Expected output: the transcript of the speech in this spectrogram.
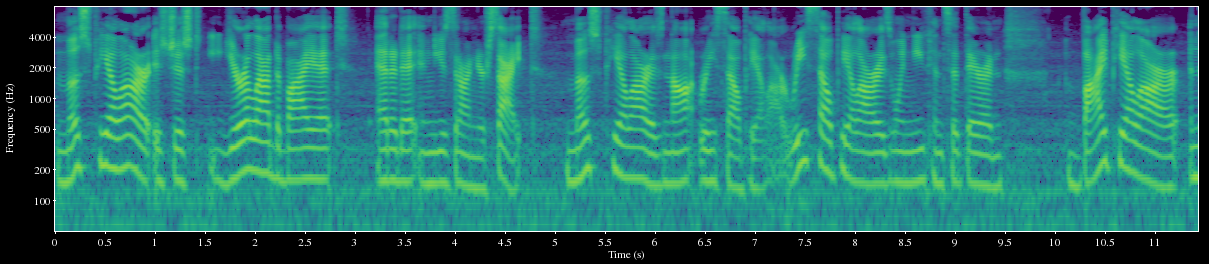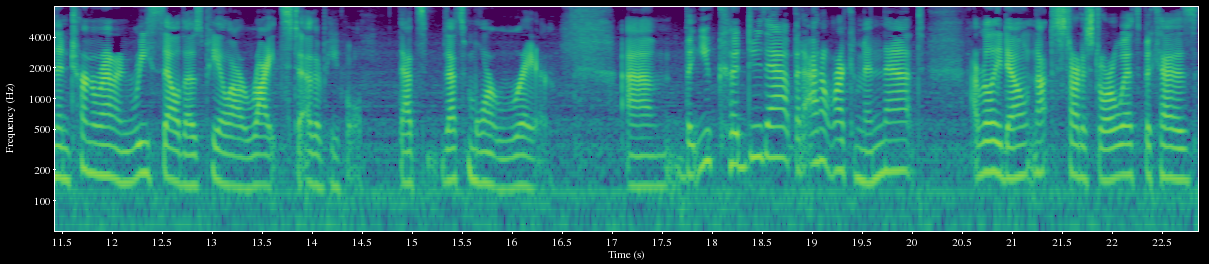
most PLR is just you're allowed to buy it edit it, and use it on your site. Most PLR is not resell PLR. Resell PLR is when you can sit there and buy PLR and then turn around and resell those PLR rights to other people. That's that's more rare. Um, but you could do that, but I don't recommend that. I really don't. Not to start a store with because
